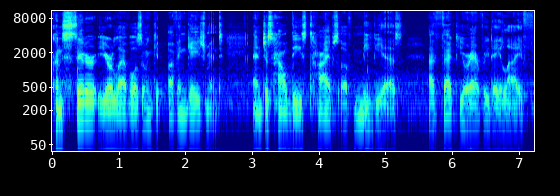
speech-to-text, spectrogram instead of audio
Consider your levels of, of engagement and just how these types of medias affect your everyday life.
